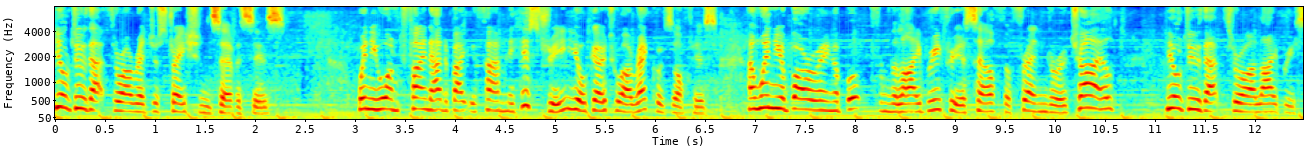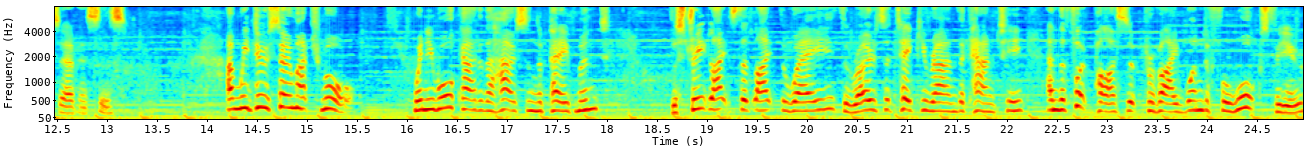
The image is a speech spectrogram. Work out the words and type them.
you'll do that through our registration services. When you want to find out about your family history, you'll go to our records office. And when you're borrowing a book from the library for yourself, a friend or a child, you'll do that through our library services. And we do so much more. When you walk out of the house and the pavement, the street lights that light the way, the roads that take you around the county, and the footpaths that provide wonderful walks for you,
